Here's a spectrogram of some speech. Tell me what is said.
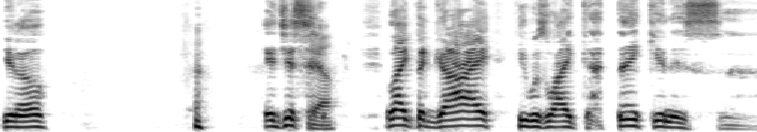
you know, it just Yeah. like the guy, he was like, I think in his uh,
